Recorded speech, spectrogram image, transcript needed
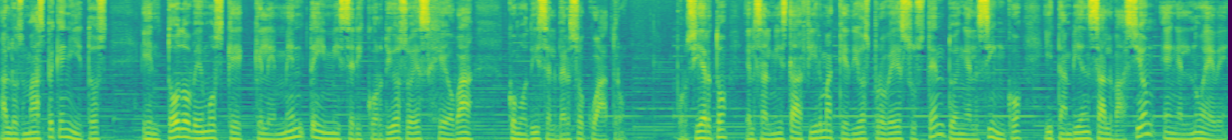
a los más pequeñitos, en todo vemos que clemente y misericordioso es Jehová, como dice el verso 4. Por cierto, el salmista afirma que Dios provee sustento en el 5 y también salvación en el 9.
